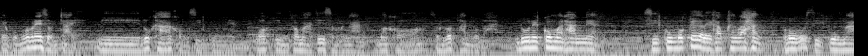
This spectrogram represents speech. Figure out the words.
แต่ผมก็ไม่ได้สนใจ มีลูกค้าของสีกรุงเนี่ย walk in เข้ามาที่สำนักงาน มาขอส่วนลดพันกว่าบาท ดูในกรมธรรม์เนี่ยสีกรุงโบรกเกอร์เลยครับข้างล่าง โอ้สีกรุงมา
